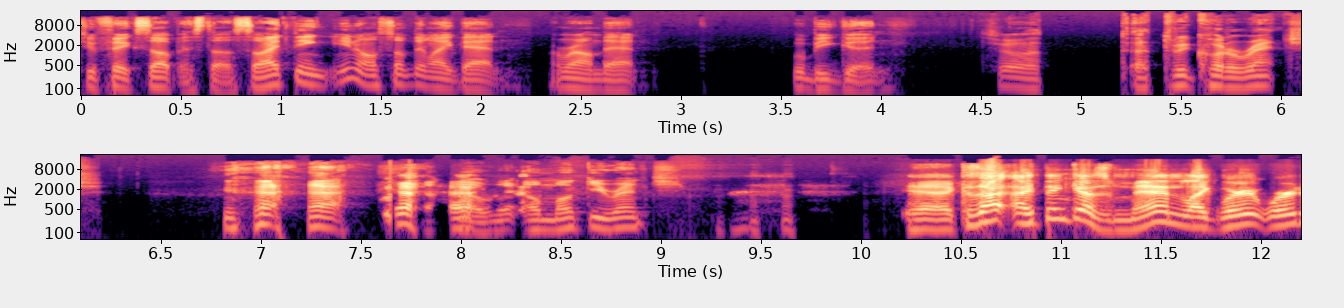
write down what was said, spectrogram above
to fix up and stuff. So I think you know something like that around that would be good. So a, a three quarter wrench. a, a monkey wrench. Yeah, because I, I think as men, like we're we're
